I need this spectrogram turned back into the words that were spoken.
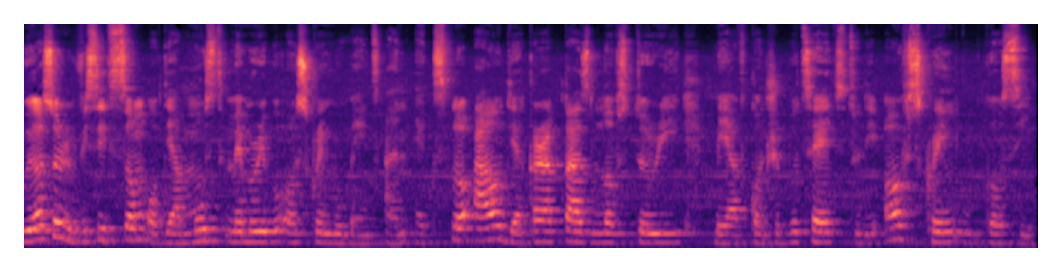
We also revisit some of their most memorable on-screen moments and explore how their characters' love story may have contributed to the off-screen gossip.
